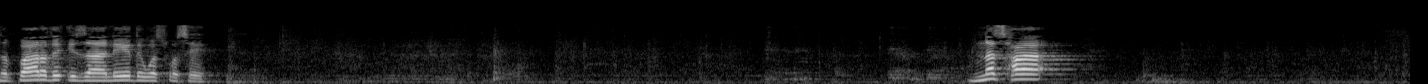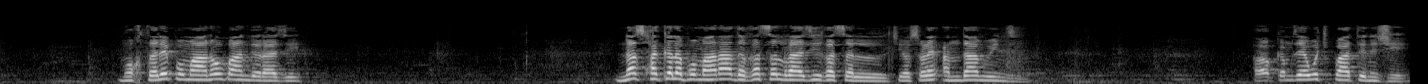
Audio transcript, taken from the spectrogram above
د پاره د ازاله د وسوسه نصح مختلف معنی باندې راځي نصح کله په معنا د غسل راځي غسل چې سړی اندام وینځي او کمزې وچ پاتې نشي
